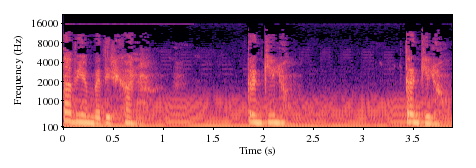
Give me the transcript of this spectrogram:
Está bien, Bedirhan. Tranquilo. Tranquilo.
